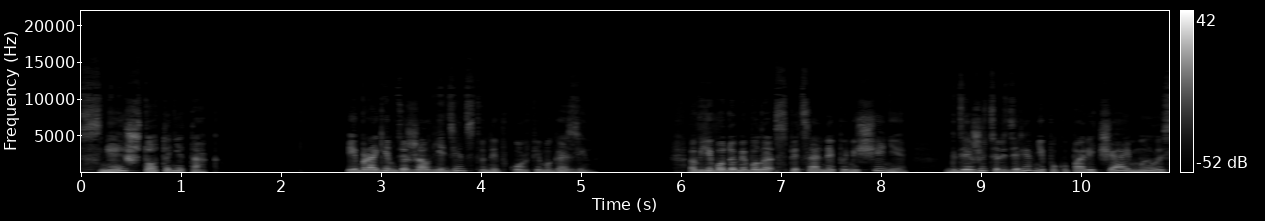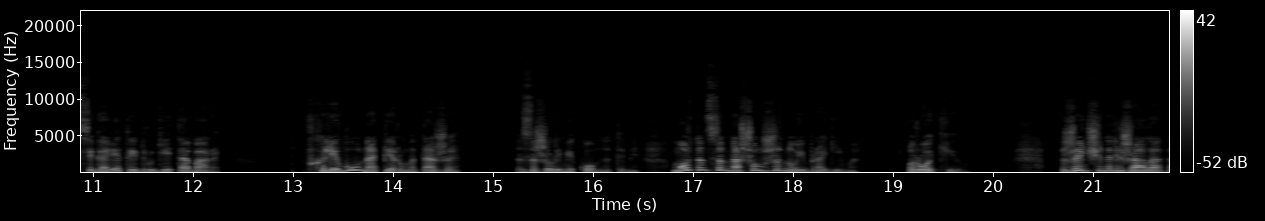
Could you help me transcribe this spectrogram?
«С ней что-то не так». Ибрагим держал единственный в Корфе магазин. В его доме было специальное помещение, где жители деревни покупали чай, мыло, сигареты и другие товары. В хлеву на первом этаже, за жилыми комнатами, Мортенсон нашел жену Ибрагима, Рокию. Женщина лежала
